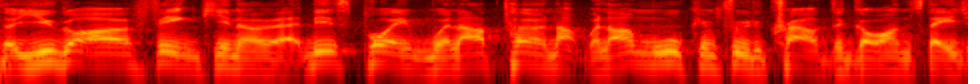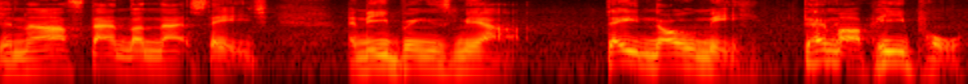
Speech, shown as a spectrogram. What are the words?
So you gotta think, you know, at this point when I turn up, when I'm walking through the crowd to go on stage and I stand on that stage and he brings me out, they know me. They're my people.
